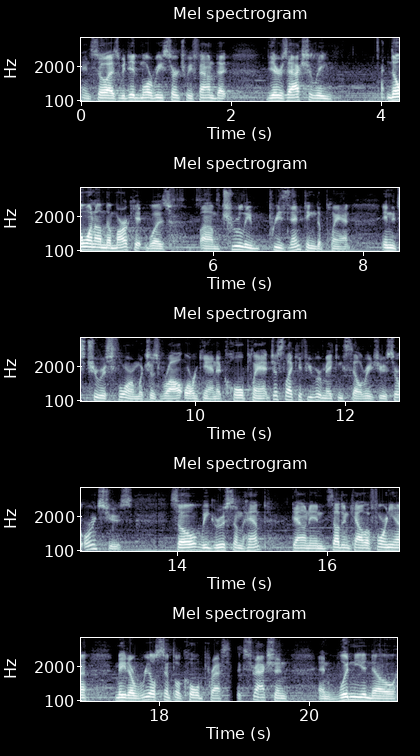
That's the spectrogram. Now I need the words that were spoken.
And so, as we did more research, we found that there's actually no one on the market was um, truly presenting the plant in its truest form, which is raw, organic, whole plant, just like if you were making celery juice or orange juice. So we grew some hemp down in Southern California, made a real simple cold press extraction, and wouldn't you know,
